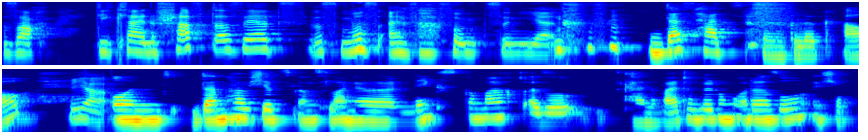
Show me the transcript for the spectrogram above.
so, die Kleine schafft das jetzt, das muss einfach funktionieren. Das hat's zum Glück auch. Ja. Und dann habe ich jetzt ganz lange nichts gemacht, also keine Weiterbildung oder so. Ich habe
